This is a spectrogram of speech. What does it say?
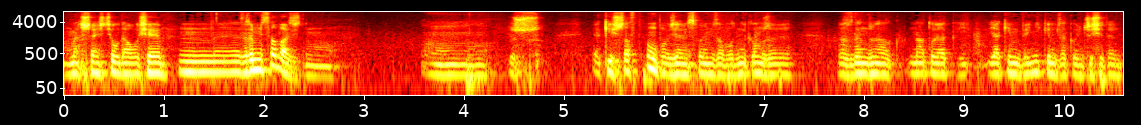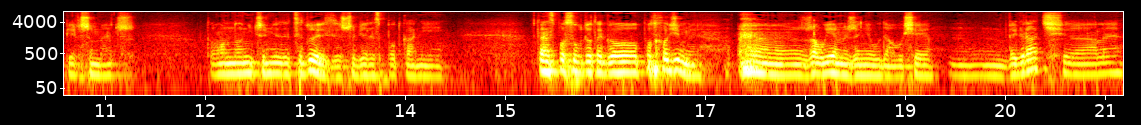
Na szczęście udało się zremisować. No, już jakiś czas temu powiedziałem swoim zawodnikom, że bez względu na, na to, jak, jakim wynikiem zakończy się ten pierwszy mecz, to on o niczym nie decyduje. Jest jeszcze wiele spotkań i w ten sposób do tego podchodzimy. Żałujemy, że nie udało się mm, wygrać, ale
